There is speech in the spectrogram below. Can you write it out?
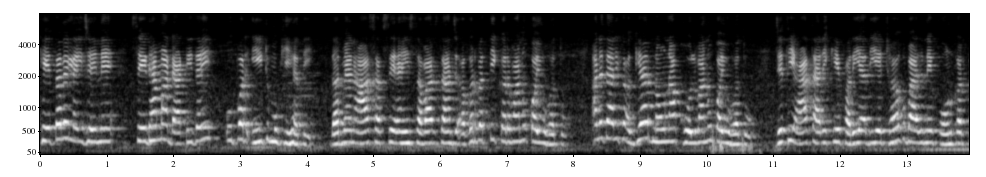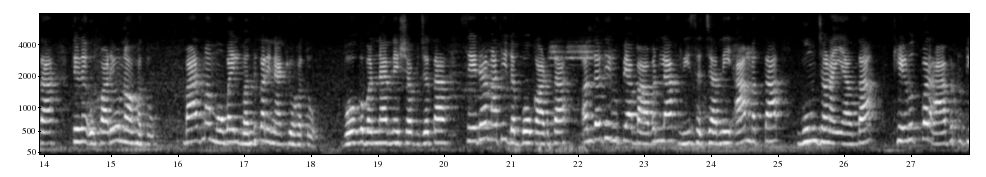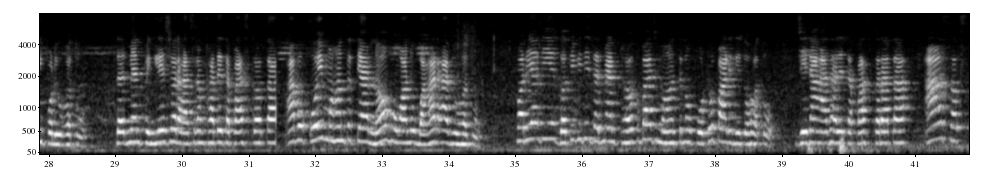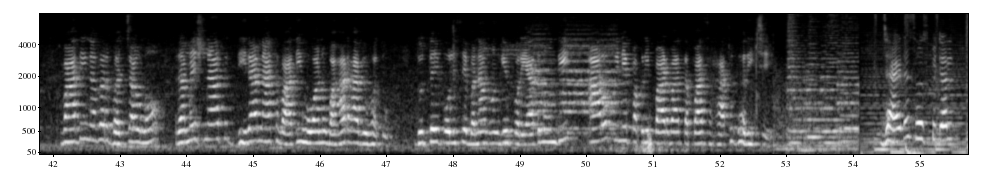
ખેતરે લઈ જઈને સેઢામાં દાટી દઈ, ઉપર ઈંટ મૂકી હતી. દરમિયાન આ શખ્સે અહીં સવાર સાંજ અગરબત્તી કરવાનું કહ્યું હતું અને તારીખ અગિયાર નવના ખોલવાનું કહ્યું હતું, જેથી આ તારીખે ફરિયાદીએ ઠગબાજને ફોન કરતા તેણે ઉપાડ્યો ન હતો. બાદમાં મોબાઈલ બંધ કરી નાખ્યો હતો. ભોગ બનનારને શક જતા સેઢામાંથી ડબ્બો કાઢતા અંદરથી રૂપિયા બાવન લાખ વીસ હજારની આ મત્તા ગુમ જણાઈ આવતા ખેડૂત પર આભ તૂટી પડ્યું હતું. દરમિયાન પિંગલેશ્વર આશ્રમ ખાતે તપાસ કરતા આવો કોઈ મહંત ત્યાં ન હોવાનું બહાર આવ્યું હતું. ફરિયાદીએ ગતિવિધિ દરમિયાન ઠગબાજ મહંતનો ફોટો પાડી લીધો હતો, જેના આધારે તપાસ કરાતા આ શખ્સ વાદીનગર ભચાઉનો રમેશનાથ ધીરાનાથ વાદી હોવાનું બહાર આવ્યું હતું. દુધઈ પોલીસે બનાવ અંગે ફરિયાદ નોંધી આરોપીને પકડી પાડવા તપાસ હાથ ધરી છે. ઝાયડસ હોસ્પિટલ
